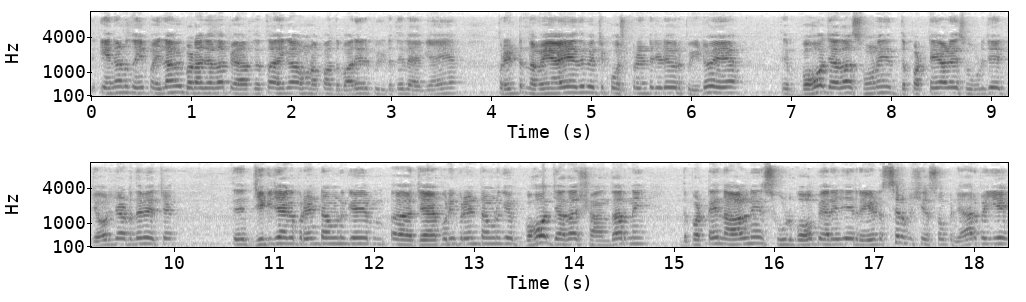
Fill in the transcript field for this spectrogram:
ਤੇ ਇਹਨਾਂ ਨੂੰ ਤੁਸੀਂ ਪਹਿਲਾਂ ਵੀ ਬੜਾ ਜ਼ਿਆਦਾ ਪਿਆਰ ਦਿੱਤਾ ਹੈਗਾ ਹੁਣ ਆਪਾਂ ਦੁਬਾਰੇ ਰਿਪੀਟ ਤੇ ਲੈ ਕੇ ਆਏ ਆ ਪ੍ਰਿੰਟ ਨਵੇਂ ਆਏ ਇਹਦੇ ਵਿੱਚ ਕੁਝ ਪ੍ਰਿੰਟ ਜਿਹੜੇ ਰਿਪੀਟ ਹੋਏ ਆ। ਤੇ ਬਹੁਤ ਜ਼ਿਆਦਾ ਸੋਹਣੇ ਦੁਪੱਟੇ ਵਾਲੇ ਸੂਟ ਜੇ ਜਾਰਜਟ ਦੇ ਵਿੱਚ। ਤੇ ਜਿਗ ਜੈਗ ਪ੍ਰਿੰਟ ਆਉਣਗੇ ਜੈਪੁਰੀ ਪ੍ਰਿੰਟ ਆਉਣਗੇ, ਬਹੁਤ ਜ਼ਿਆਦਾ ਸ਼ਾਨਦਾਰ ਨੇ। ਦੁਪੱਟੇ ਨਾਲ ਨੇ, ਸੂਟ ਬਹੁਤ ਪਿਆਰੇ ਜੇ, ਰੇਟ ਸਿਰਫ 650 ਰੁਪਏ।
